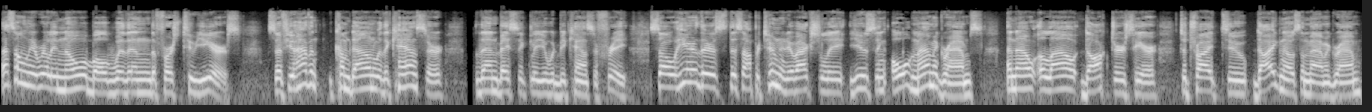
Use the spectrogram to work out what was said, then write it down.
that's only really knowable within the first two years. So if you haven't come down with a cancer, then basically you would be cancer free. So here there's this opportunity of actually using old mammograms and now allow doctors here to try to diagnose a mammogram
